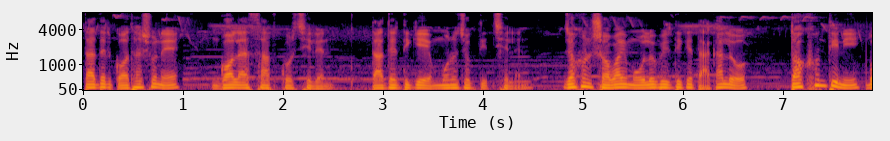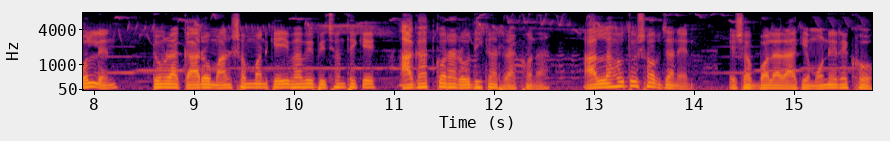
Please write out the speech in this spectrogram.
তাদের কথা শুনে গলা সাফ করছিলেন, তাদের দিকে মনোযোগ দিচ্ছিলেন। যখন সবাই মৌলভীর দিকে তাকালো, তখন তিনি বললেন তোমরা কারও মানসম্মানকে এইভাবে পিছন থেকে আঘাত করার অধিকার রাখো না। আল্লাহ তো সব জানেন। এসব বলার আগে মনে রেখো,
